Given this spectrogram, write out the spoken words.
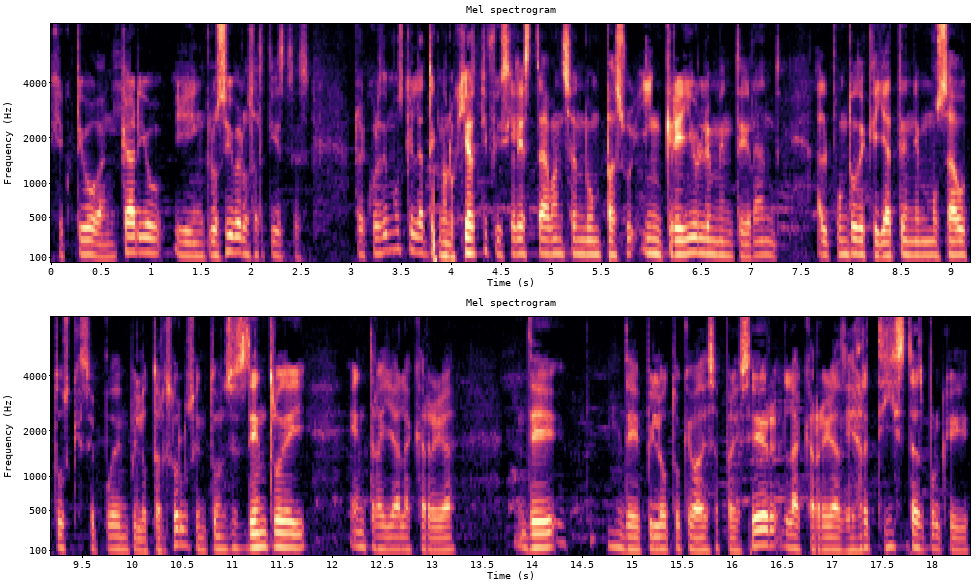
ejecutivo bancario e inclusive los artistas. Recordemos que la tecnología artificial está avanzando un paso increíblemente grande, al punto de que ya tenemos autos que se pueden pilotar solos. Entonces, dentro de ahí entra ya la carrera de, de piloto que va a desaparecer, la carrera de artistas, porque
